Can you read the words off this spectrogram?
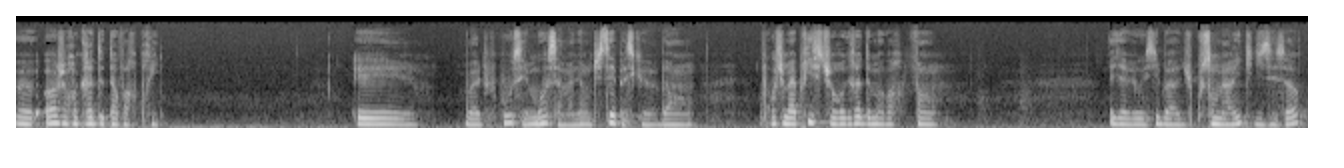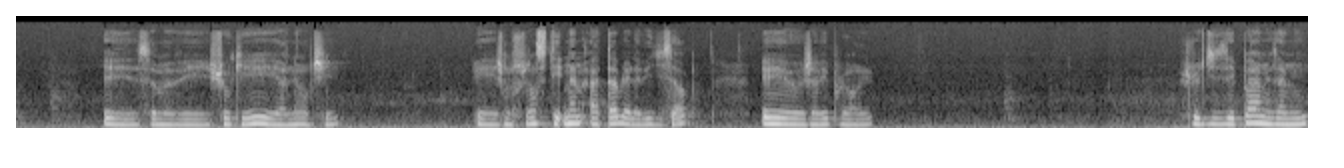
euh, Oh, je regrette de t'avoir pris. Et bah, du coup, ces mots, ça m'anéantissait parce que, ben, pourquoi tu m'as pris si tu regrettes de m'avoir. Enfin. Et il y avait aussi, bah, du coup, son mari qui disait ça. Et ça m'avait choqué et anéanti. Et je me souviens, c'était même à table, elle avait dit ça. Et euh, j'avais pleuré. Je le disais pas à mes amis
